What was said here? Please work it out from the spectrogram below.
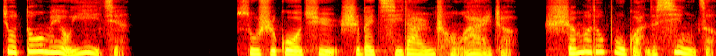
就都没有意见。苏轼过去是被齐大人宠爱着，什么都不管的性子，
